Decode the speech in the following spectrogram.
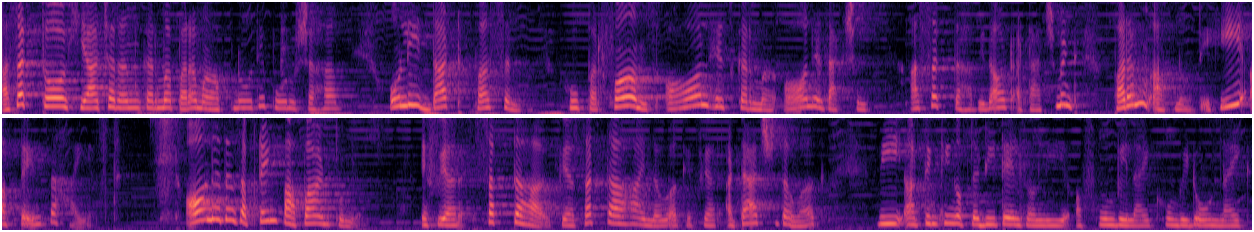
असक्तो ह्याचरण कर्म परम आपनोति पुरुष। Only that person who performs all his karma all his action असक्त विदाउट अटैचमेंट परम आपनोति he attains the highest all others attain पाप एंड पुण्य. इफ़ यू आर सक्त इफ़ यू आर सक्त in the work if you are attached to the work we are thinking of the details only of whom we like, whom we don't like,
